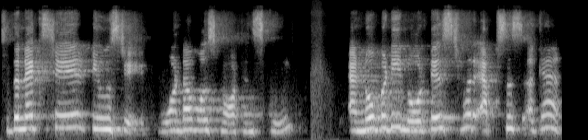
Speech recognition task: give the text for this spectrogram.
So the next day, Tuesday, Wanda was not in school and nobody noticed her absence again.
